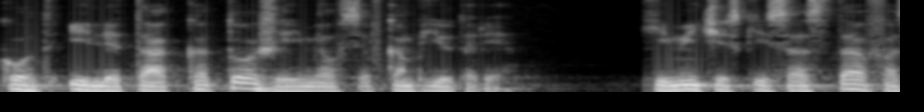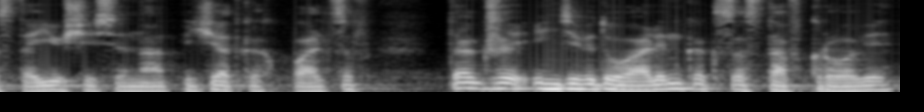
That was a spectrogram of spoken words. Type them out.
Код или такка тоже имелся в компьютере. Химический состав, остающийся на отпечатках пальцев, также индивидуален, как состав крови,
